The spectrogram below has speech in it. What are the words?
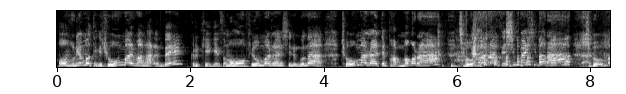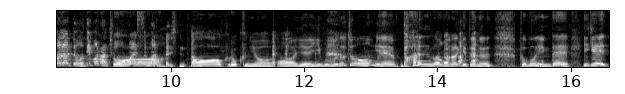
어 우리 엄마 되게 좋은 말만 하는데 그렇게 얘기해서 음. 어 좋은 말을 하시는구나. 좋은 말로 할 때 밥 먹어라. 좋은 말로 할 때 신발 신어라. 좋은 말로 할 때 어디 봐라. 좋은 아, 말씀만 하신다. 아 그렇군요. 아 예, 이 부분도 좀 예 반성 반성을 하게 되는 부분인데 이게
